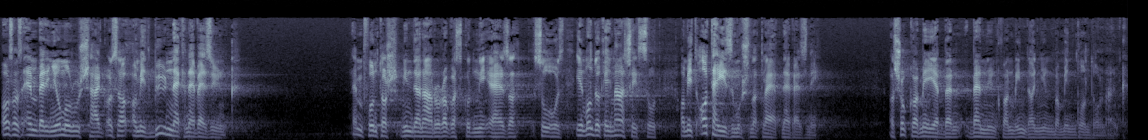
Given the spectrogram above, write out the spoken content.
az az emberi nyomorúság, az, a, amit bűnnek nevezünk, nem fontos mindenáron ragaszkodni ehhez a szóhoz. Én mondok egy másik szót, amit ateizmusnak lehet nevezni. Az sokkal mélyebben bennünk van mindannyiunkban, mint gondolnánk.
